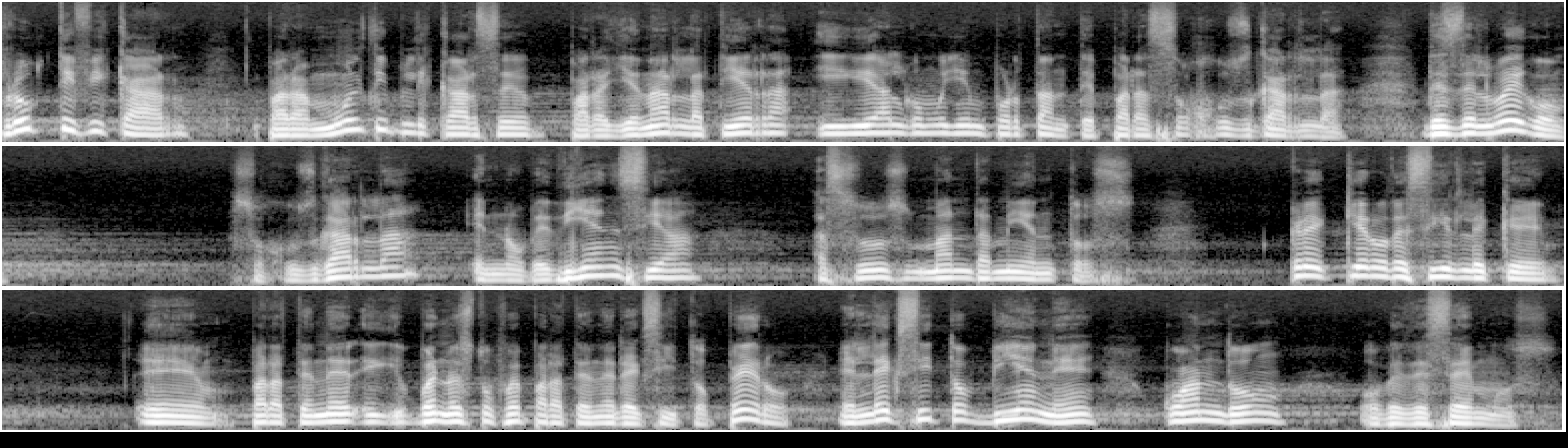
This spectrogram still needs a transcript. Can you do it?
fructificar, para multiplicarse, para llenar la tierra y algo muy importante, para sojuzgarla. Desde luego, sojuzgarla en obediencia a sus mandamientos. Quiero decirle que eh, para tener, bueno, esto fue para tener éxito, pero el éxito viene cuando obedecemos.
